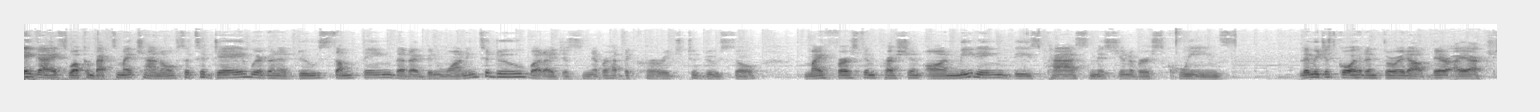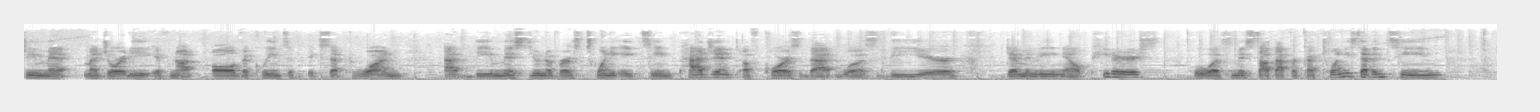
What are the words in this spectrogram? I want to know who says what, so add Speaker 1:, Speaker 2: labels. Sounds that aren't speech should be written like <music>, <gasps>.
Speaker 1: Hey guys, welcome back to my channel. So today we're gonna do something that I've been wanting to do, but I just never had the courage to do so. My first impression on meeting these past Miss Universe queens. Let me just go ahead and throw it out there. I actually met majority, if not all the queens except one at the Miss Universe 2018 pageant. Of course, that was the year Demi Nel-Peters, who was Miss South Africa 2017,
